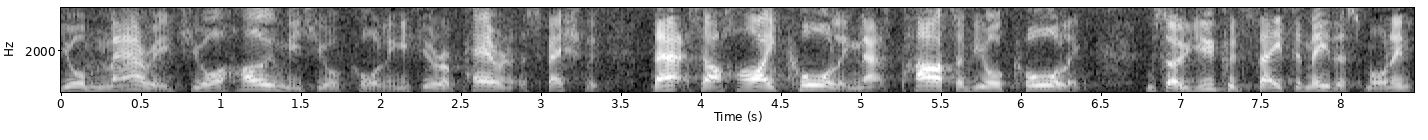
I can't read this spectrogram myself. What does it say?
Your marriage, your home is your calling. If you're a parent, especially, that's a high calling. That's part of your calling. And so you could say to me this morning,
